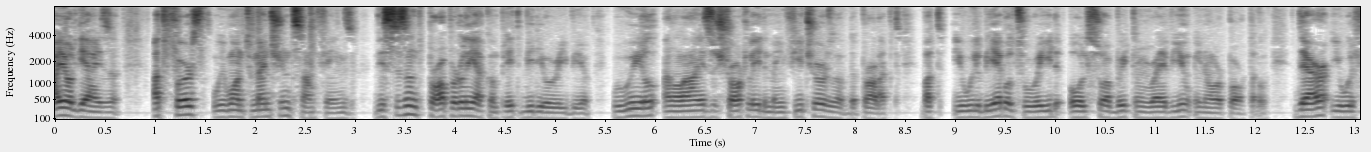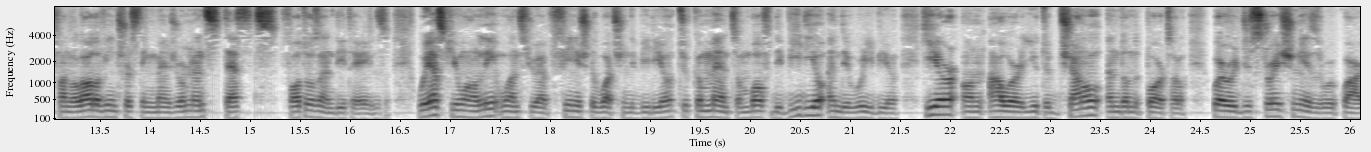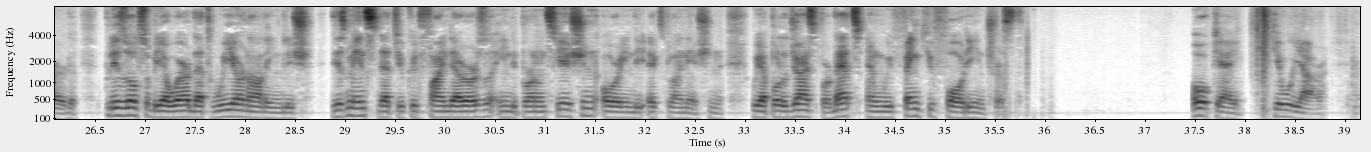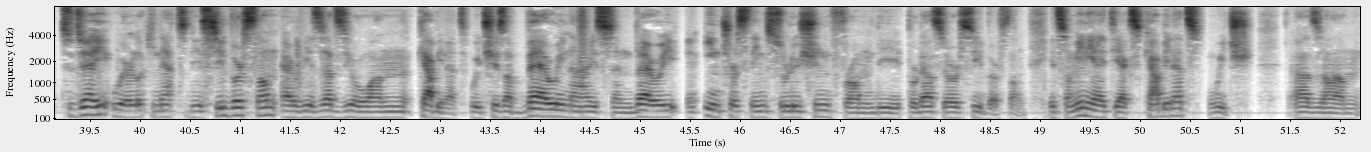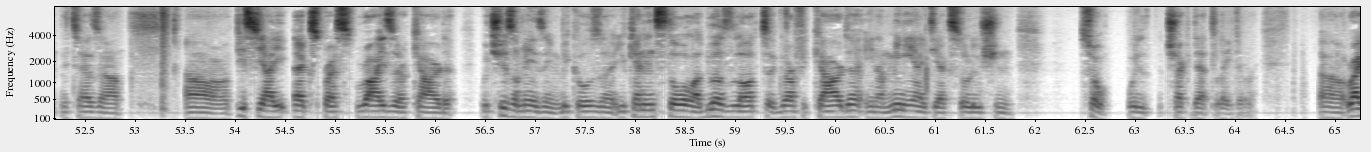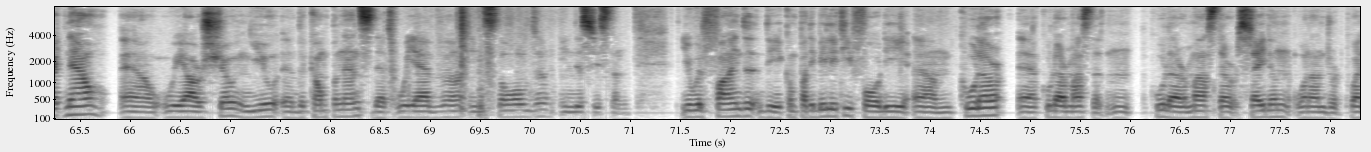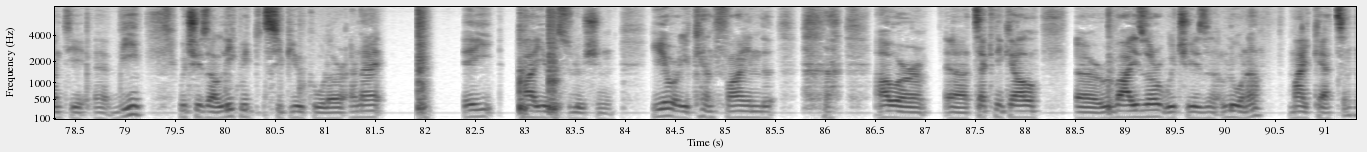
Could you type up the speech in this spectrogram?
Hi all guys, at first we want to mention some things. This isn't properly a complete video review. We will analyze shortly the main features of the product, but you will be able to read also a written review in our portal. There you will find a lot of interesting measurements, tests, photos and details. We ask you only, once you have finished watching the video, to comment on both the video and the review, here on our YouTube channel and on the portal, where registration is required. Please also be aware that we are not English. This means that you could find errors in the pronunciation or in the explanation. We apologize for that and we thank you for the interest. Okay, here we are. Today we're looking at the Silverstone RVZ01 cabinet, which is a very nice and very interesting solution from the producer Silverstone. It's a mini ITX cabinet which has um, it has a, a PCI Express riser card which is amazing because uh, you can install a dual slot graphic card in a mini ITX solution. So we'll check that later. Uh, right now uh, we are showing you uh, the components that we have uh, installed in the system. You will find the compatibility for the um, cooler, uh, Cooler Master Cooler Master Seidon 120V, which is a liquid CPU cooler, and I a IO solution. Here you can find our uh, technical uh, revisor, which is Luna, my cat.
